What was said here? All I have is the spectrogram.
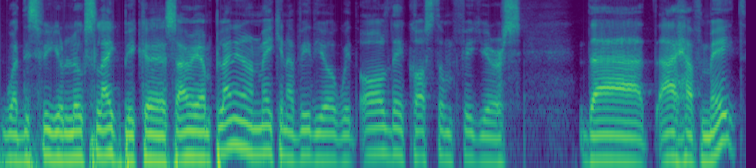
what this figure looks like because I am planning on making a video with all the custom figures that I have made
